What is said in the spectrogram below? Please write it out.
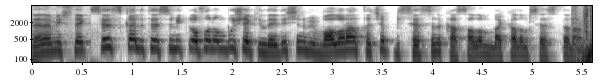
denemiştik. Ses kalitesi mikrofonun bu şekildeydi. Şimdi bir Valorant açıp bir sesini kasalım. Bakalım sesten nasıl.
